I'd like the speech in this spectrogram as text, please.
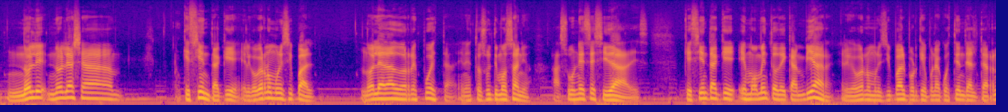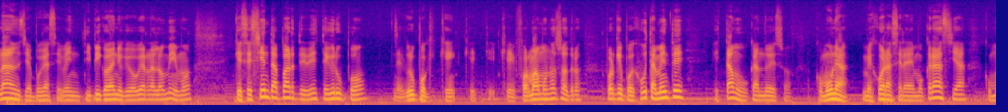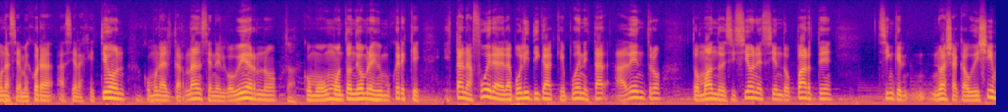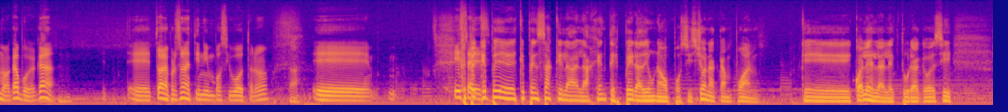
no le, no le haya. que sienta que el gobierno municipal no le ha dado respuesta en estos últimos años a sus necesidades, que sienta que es momento de cambiar el gobierno municipal porque por una cuestión de alternancia, porque hace veintipico de años que gobiernan los mismos, que se sienta parte de este grupo, del grupo que, formamos nosotros, porque pues justamente estamos buscando eso, como una mejora hacia la democracia, como una hacia mejora hacia la gestión, como una alternancia en el gobierno, como un montón de hombres y mujeres que están afuera de la política, que pueden estar adentro tomando decisiones, siendo parte sin que no haya caudillismo acá, porque acá eh, todas las personas tienen voz y voto, ¿no? Eh, ¿Qué, pensás que la, gente espera de una oposición a Campoán? ¿Cuál es la lectura que vos decís?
